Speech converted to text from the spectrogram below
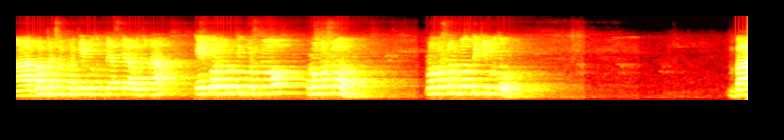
আর বন্টন সম্পর্কে এই পর্যন্ত আজকের আলোচনা। এর পরবর্তী প্রশ্ন প্রমোশন প্রমোশন বলতে কি বুঝো? বা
